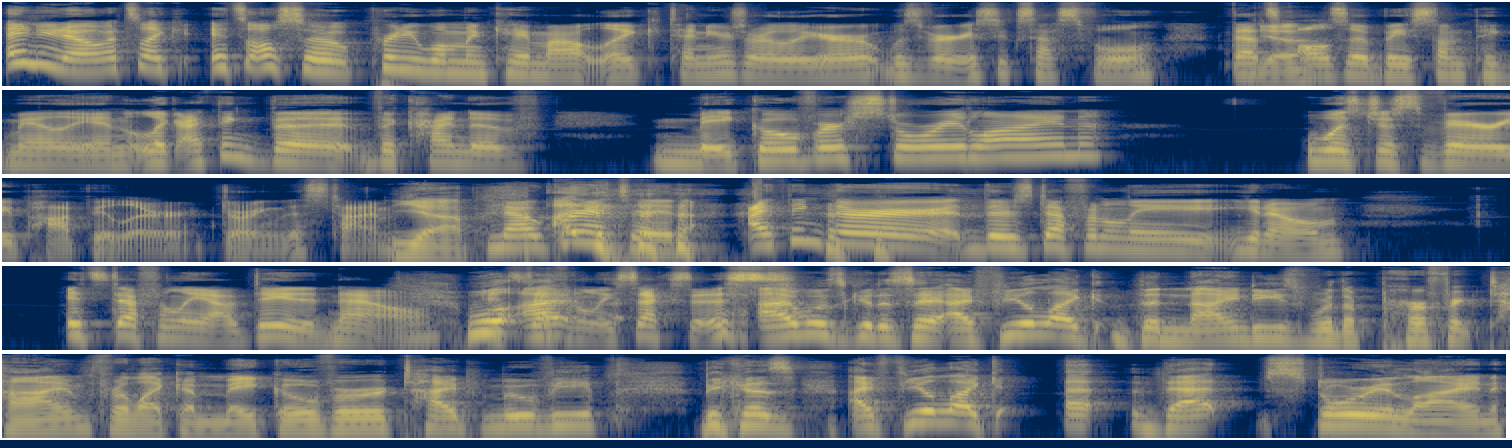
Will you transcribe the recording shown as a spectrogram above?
And you know, it's like it's also Pretty Woman came out like 10 years earlier, was very successful. That's Yeah. also based on Pygmalion. Like I think the the kind of makeover storyline was just very popular during this time. Yeah. Now granted, I think there there's definitely, you know, it's definitely outdated now. Well, it's I- definitely sexist. I was gonna say I feel like the '90s were the perfect time for like a makeover type movie because I feel like uh, that storyline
